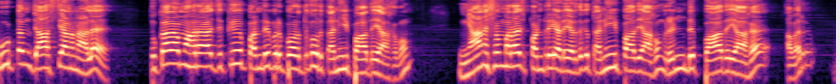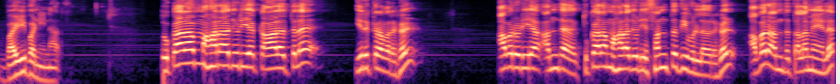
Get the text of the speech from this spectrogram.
கூட்டம் ஜாஸ்தியானனால துக்காராம் மகாராஜுக்கு பன்றிபுரம் போகிறதுக்கு ஒரு தனி பாதையாகவும் ஞானேஸ்வர் பன்றி அடையிறதுக்கு தனி பாதையாகவும் ரெண்டு பாதையாக அவர் வழி பண்ணினார் துக்காராம் மகாராஜுடைய காலத்தில் இருக்கிறவர்கள் அவருடைய அந்த துக்காராம் மகாராஜுடைய சந்ததி உள்ளவர்கள் அவர் அந்த தலைமையில்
